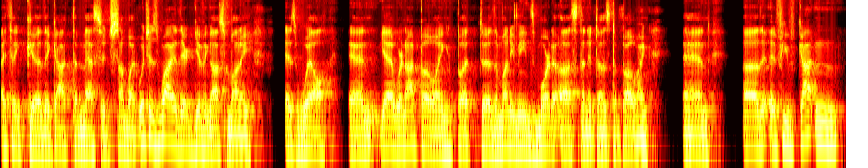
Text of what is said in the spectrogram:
I think uh, they got the message somewhat, which is why they're giving us money as well. And yeah, we're not Boeing, but uh, the money means more to us than it does to Boeing. And uh, if you've gotten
